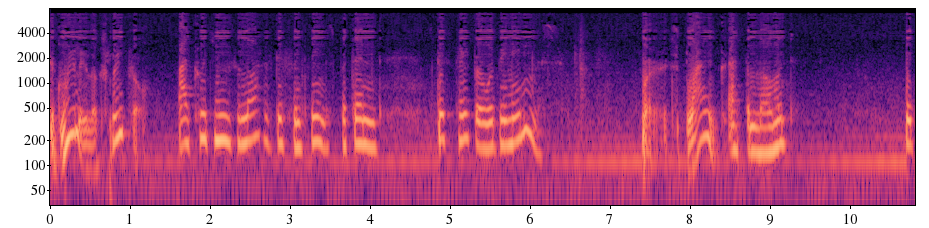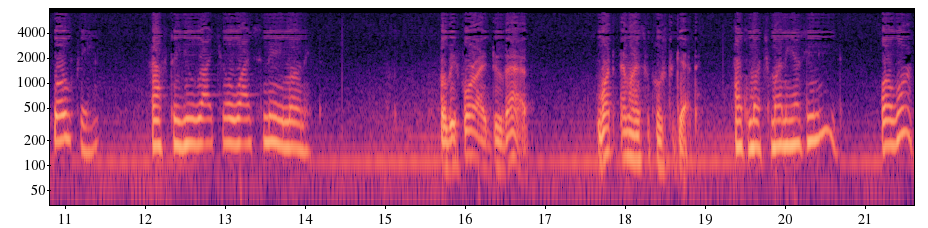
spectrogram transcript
It really looks lethal. I could use a lot of different things, but then this paper would be meaningless Well, it's blank. at the moment. It won't be after you write your wife's name on it. Well, before I do that, what am I supposed to get? As much money as you need or want.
